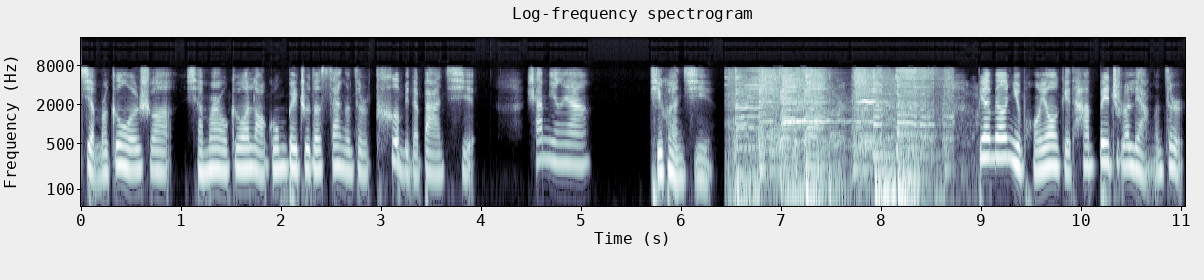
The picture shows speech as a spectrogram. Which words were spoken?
姐们跟我说，小妹儿，我给我老公备注的三个字特别的霸气，啥名呀？提款机。彪彪女朋友给他备注了两个字儿，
